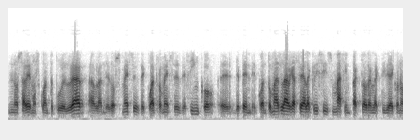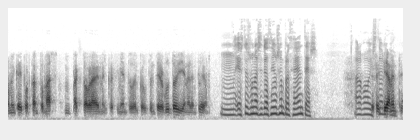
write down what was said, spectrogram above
no sabemos cuánto puede durar, hablan de dos meses, de cuatro meses, de cinco, eh, depende. Cuanto más larga sea la crisis, más impacto habrá en la actividad económica y, por tanto, más impacto habrá en el crecimiento del Producto Interior Bruto y en el empleo. Mm, esta es una situación sin precedentes. Algo Efectivamente.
